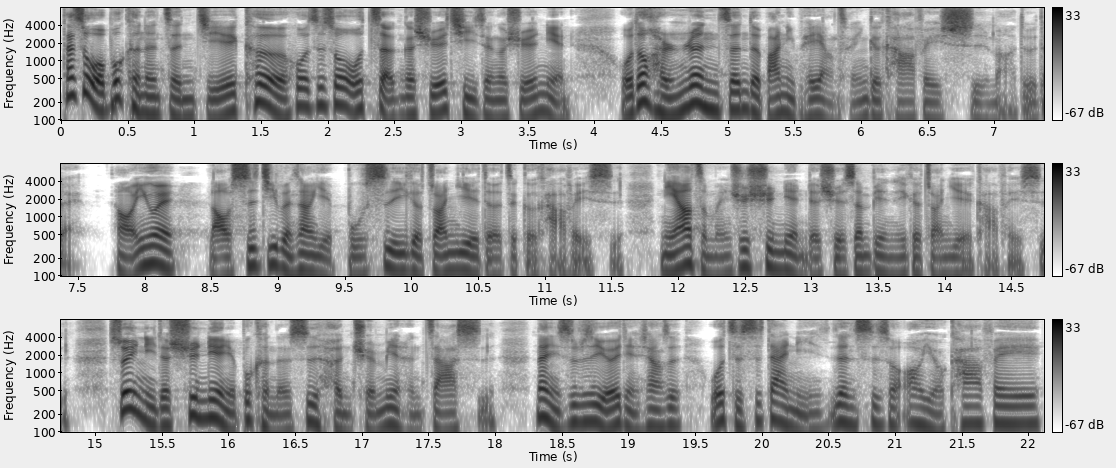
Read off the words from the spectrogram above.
但是我不可能整节课，或者是说我整个学期、整个学年，我都很认真的把你培养成一个咖啡师嘛，对不对？好，因为老师基本上也不是一个专业的这个咖啡师，你要怎么去训练你的学生变成一个专业的咖啡师？所以你的训练也不可能是很全面、很扎实。那你是不是有一点像是我只是带你认识说，哦，有咖啡，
